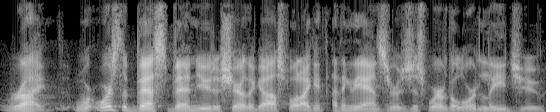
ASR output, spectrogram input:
Right. Where's the best venue to share the gospel? I think the answer is just wherever the Lord leads you.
